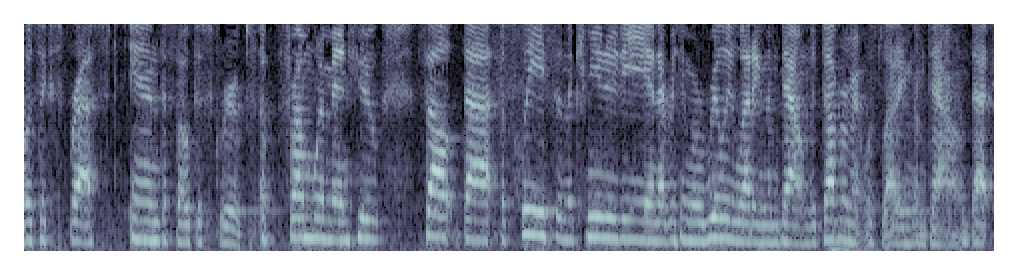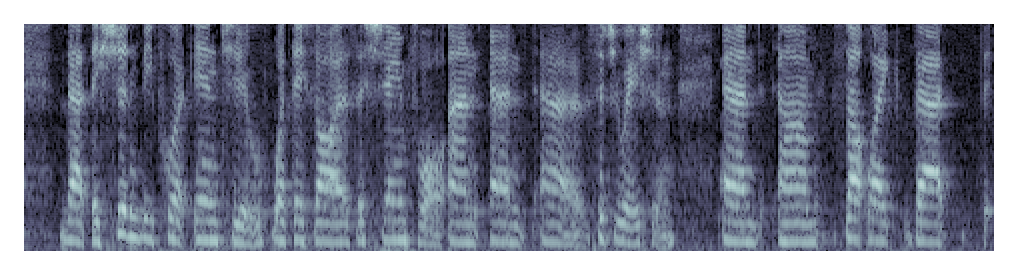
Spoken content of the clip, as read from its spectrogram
was expressed in the focus groups uh, from women who felt that the police and the community and everything were really letting them down. The government was letting them down. That that they shouldn't be put into what they saw as a shameful and and uh, situation, and um, felt like that th-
